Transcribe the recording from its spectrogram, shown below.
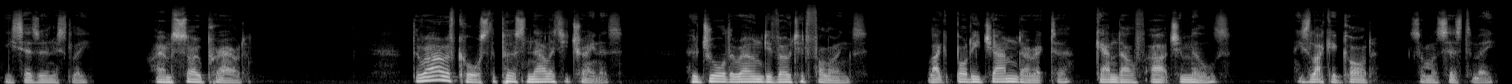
he says earnestly. I am so proud. There are, of course, the personality trainers who draw their own devoted followings, like Body Jam director Gandalf Archer Mills. He's like a god, someone says to me.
